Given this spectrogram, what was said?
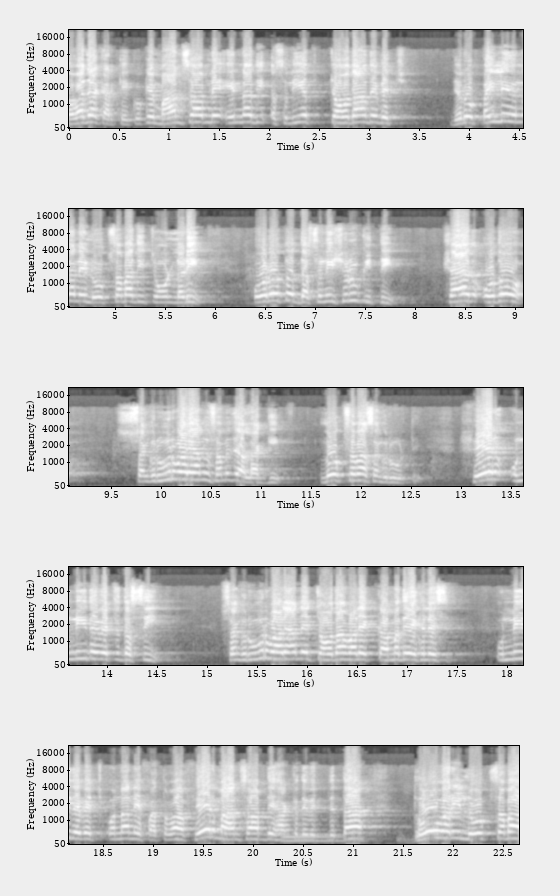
ਵਜ੍ਹਾ ਕਰਕੇ, ਕਿਉਂਕਿ ਮਾਨ ਸਾਹਿਬ ਨੇ ਇਹਨਾਂ ਦੀ ਅਸਲੀਅਤ 14 ਦੇ ਵਿੱਚ, ਜਦੋਂ ਪਹਿਲੇ ਉਹਨਾਂ ਨੇ ਲੋਕ ਸਭਾ ਦੀ ਚੋਣ ਲੜੀ, ਉਦੋਂ ਤੋਂ ਦੱਸਣੀ ਸ਼ੁਰੂ ਕੀਤੀ। ਸ਼ਾਇਦ ਉਦੋਂ ਸੰਗਰੂਰ ਵਾਲਿਆਂ ਨੂੰ ਸਮਝ ਆ ਲੱਗ ਗਈ, ਲੋਕ ਸਭਾ ਸੰਗਰੂਰ ਤੇ। ਫਿਰ 19 ਦੇ ਵਿੱਚ ਦੱਸੀ ਸੰਗਰੂਰ ਵਾਲਿਆਂ ਨੇ 14 ਵਾਲੇ ਕੰਮ ਦੇਖ ਲਏ ਸੀ। 19 ਦੇ ਵਿੱਚ ਉਹਨਾਂ ਨੇ ਫਤਵਾ ਫਿਰ ਮਾਨ ਸਾਹਿਬ ਦੇ ਹੱਕ ਦੇ ਵਿੱਚ ਦਿੱਤਾ। ਦੋ ਵਾਰੀ ਲੋਕ ਸਭਾ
